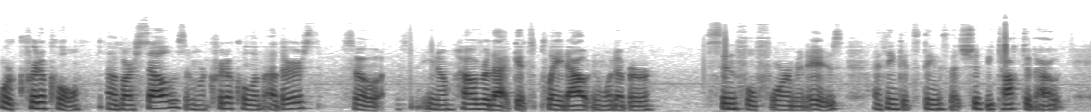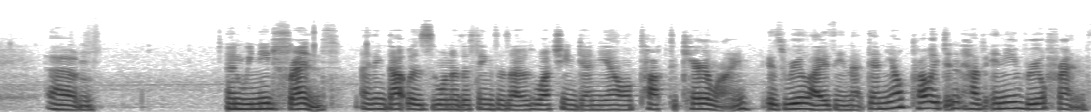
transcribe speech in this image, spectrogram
we're critical of ourselves and we're critical of others. So, you know, however that gets played out in whatever sinful form it is, I think it's things that should be talked about um, and we need friends I think that was one of the things as I was watching Danielle talk to Caroline is realizing that Danielle probably didn't have any real friends.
